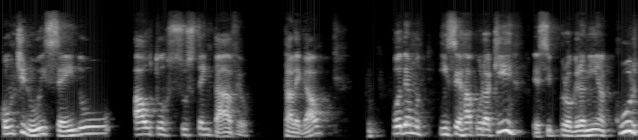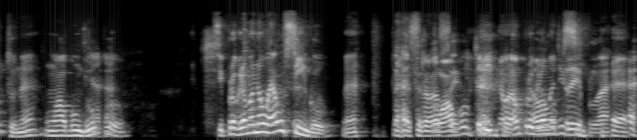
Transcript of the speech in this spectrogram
continue sendo autossustentável. Tá legal? Podemos encerrar por aqui esse programinha curto, né? Um álbum duplo. Esse programa não é um single, né? É, não é um álbum triplo. Não é um programa é um de triplo, né? É.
